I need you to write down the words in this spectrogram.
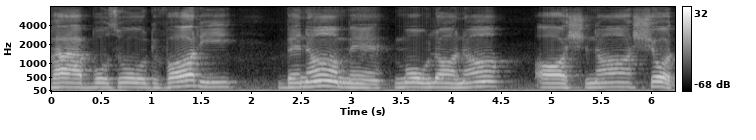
و بزرگواری به نام مولانا آشنا شد.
